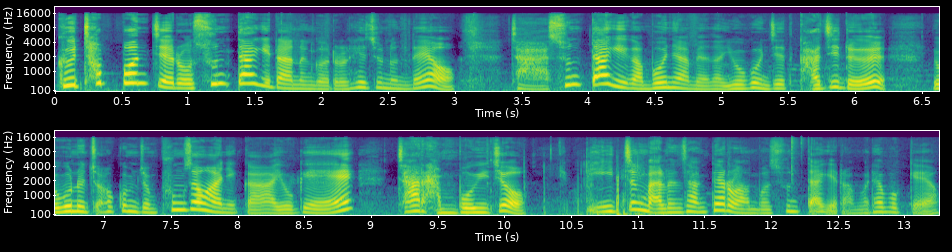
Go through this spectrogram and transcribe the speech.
그 첫 번째로 순딱이라는 거를 해주는데요. 자, 순딱이가 뭐냐면은 요거 이제 가지를 요거는 조금 좀 풍성하니까 요게 잘 안 보이죠? 삐쩍 마른 상태로 한번 순딱이를 한번 해볼게요.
